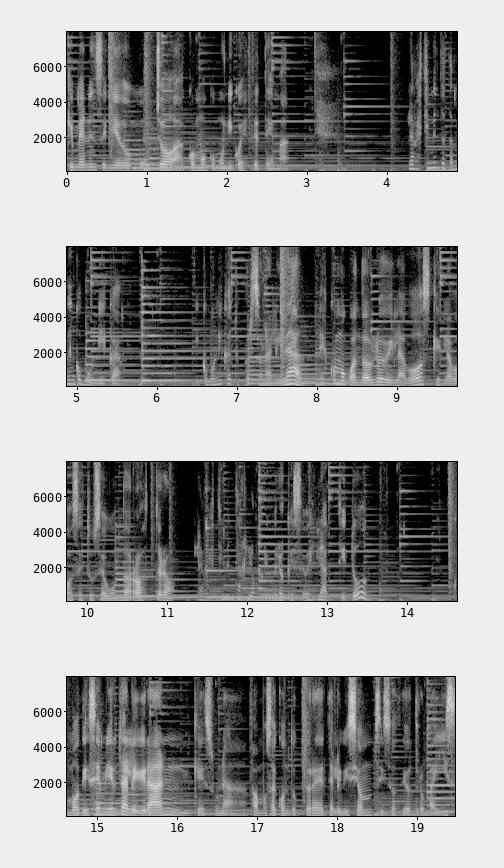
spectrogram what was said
que, me han enseñado mucho a cómo comunico este tema. La vestimenta también comunica, y comunica tu personalidad. Es como cuando hablo de la voz, que la voz es tu segundo rostro. La vestimenta es lo primero que se ve, es la actitud. Como dice Mirta Legrand, que es una famosa conductora de televisión, si sos de otro país,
